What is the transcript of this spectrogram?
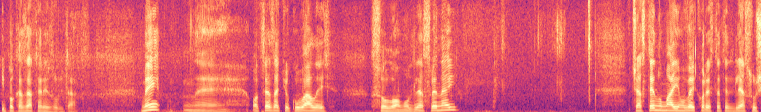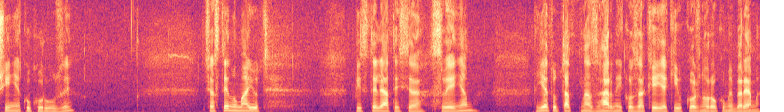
і показати результат. Ми е, оце затюкували солому для свиней. Частину маємо використати для сушіння кукурузи. Частину мають підстелятися свиням. Є тут так у нас гарні козаки, які кожного року ми беремо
